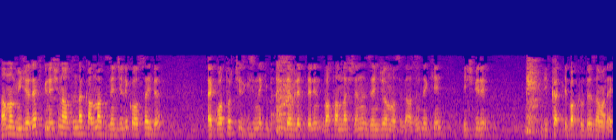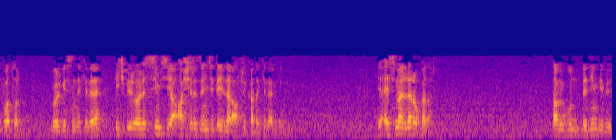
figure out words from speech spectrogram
Ama mücerret güneşin altında kalmak zencilik olsaydı ekvator çizgisindeki bütün devletlerin vatandaşlarının zenci olması lazımdı ki hiçbiri dikkatli bakıldığı zaman ekvator bölgesindekilere hiçbir öyle simsiyah aşırı zenci değiller Afrika'dakiler gibi. Ya esmerler o kadar. Tabi bu dediğim gibi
